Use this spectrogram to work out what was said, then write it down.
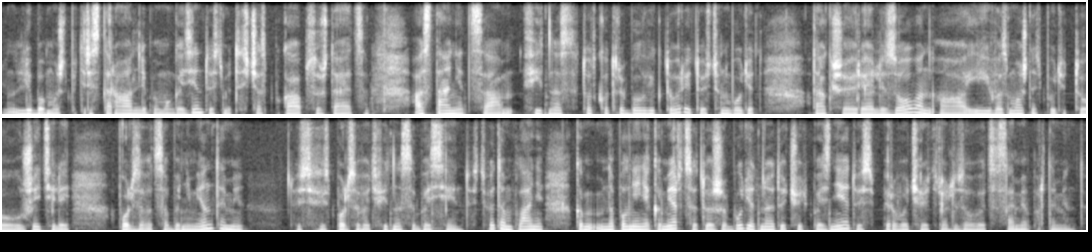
либо, может быть, ресторан, либо магазин. То есть это сейчас пока обсуждается. Останется фитнес, тот, который был в Виктории. То есть он будет также реализован, а, и возможность будет у жителей пользоваться абонементами то есть использовать фитнес и бассейн. То есть в этом плане наполнение коммерции тоже будет, но это чуть позднее, то есть в первую очередь реализовываются сами апартаменты.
